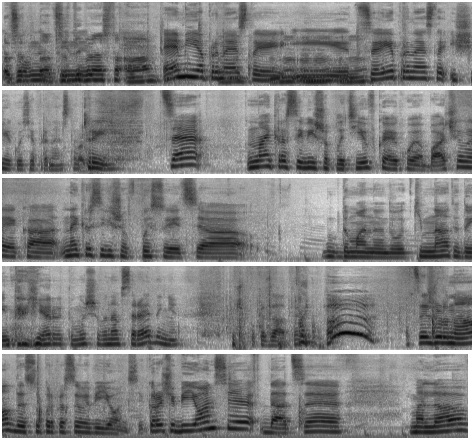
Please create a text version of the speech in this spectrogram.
А це, це ти принесла? А? Емі я принесла, і це я принесла, і ще якусь я принесла. Три. Це найкрасивіша платівка, яку я бачила, яка найкрасивіше вписується до мене до кімнати, до інтер'єру, тому що вона всередині. Хочу показати. Це журнал, де суперкрасива Бійонсі. Коротше, Бійонсі, да, це My Love,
